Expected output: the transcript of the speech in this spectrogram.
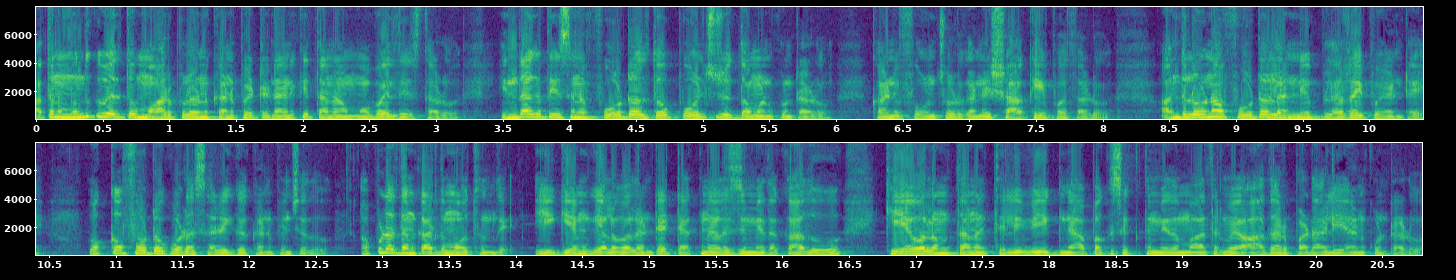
అతను ముందుకు వెళ్తూ మార్పులను కనిపెట్టడానికి తన మొబైల్ తీస్తాడు. ఇందాక తీసిన ఫోటోలతో పోల్చి చూద్దాం అనుకుంటాడు. కానీ ఫోన్ చూడగానే షాక్ అయిపోతాడు. అందులో ఉన్న ఫోటోలన్నీ బ్లర్ అయిపోయి ఉంటాయి. ఒక్క ఫోటో కూడా సరిగ్గా కనిపించదు. అప్పుడు అతనికి అర్థమవుతుంది. ఈ గేమ్ గెలవాలంటే టెక్నాలజీ మీద కాదు కేవలం తన తెలివి జ్ఞాపక శక్తి మీద మాత్రమే ఆధారపడాలి అనుకుంటాడు.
